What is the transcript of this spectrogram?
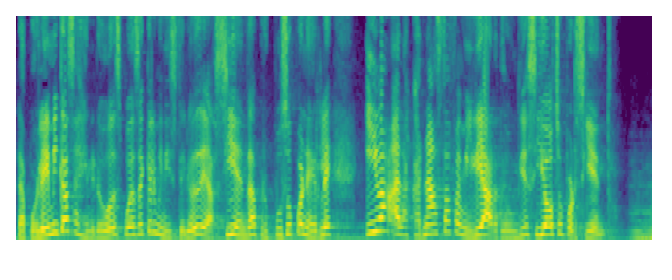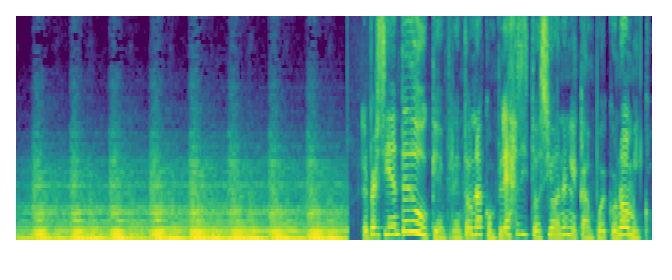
La polémica se generó después de que el Ministerio de Hacienda propuso ponerle IVA a la canasta familiar de un 18%. El presidente Duque enfrenta una compleja situación en el campo económico.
